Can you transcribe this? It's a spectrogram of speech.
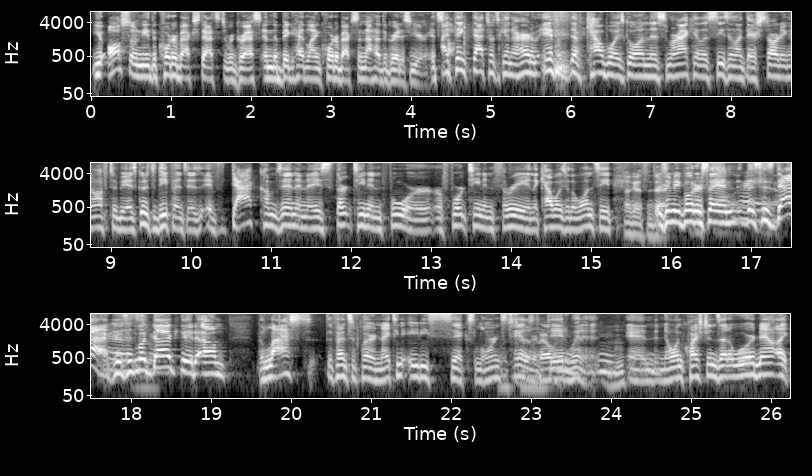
you also need the quarterback stats to regress and the big headline quarterbacks to not have the greatest year. It's I tough. think that's what's going to hurt them. If the Cowboys go on this miraculous season like they're starting off to be, as good as the defense is, if Dak comes in and he's 13 and 4 or 14 and 3 and the Cowboys are the one seed, Okay, there's going to be voters saying, this is Dak. Yeah, this is what true. Dak did. Um, the last defensive player in 1986, Lawrence Taylor, Taylor. did win it. And no one questions that award now. Like,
